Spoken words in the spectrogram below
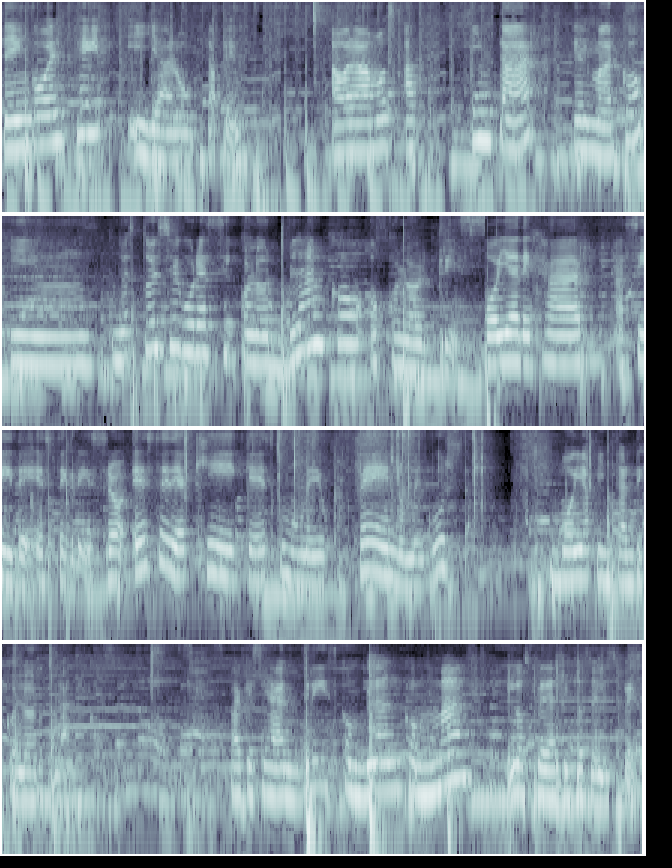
Tengo el tape y ya lo tapé. Ahora vamos a pintar el marco y no estoy segura si color blanco o color gris. Voy a dejar así de este gris. Pero este de aquí que es como medio café no me gusta. Voy a pintar de color blanco para que sea gris con blanco más los pedacitos del espejo.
